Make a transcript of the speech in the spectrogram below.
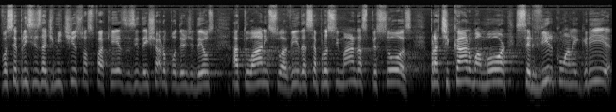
você precisa admitir suas fraquezas e deixar o poder de Deus atuar em sua vida, se aproximar das pessoas, praticar o amor, servir com alegria.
